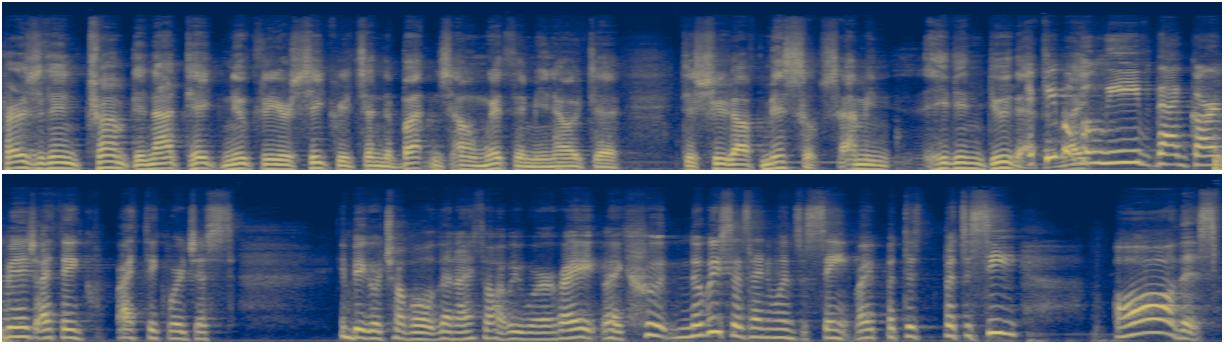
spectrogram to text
President Trump did not take nuclear secrets and the buttons home with him, you know, to, to shoot off missiles. I mean, he didn't do that. if people right? believe that garbage, I think I think we're just in bigger trouble than I thought we were. Right? Like who? Nobody says anyone's a saint, right? But to, but to see all this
